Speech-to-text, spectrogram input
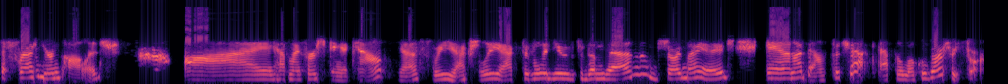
The freshman year in college, I have my first Ging account. Yes, we actually actively used them then. I'm showing my age. And I bounced a check at the local grocery store.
